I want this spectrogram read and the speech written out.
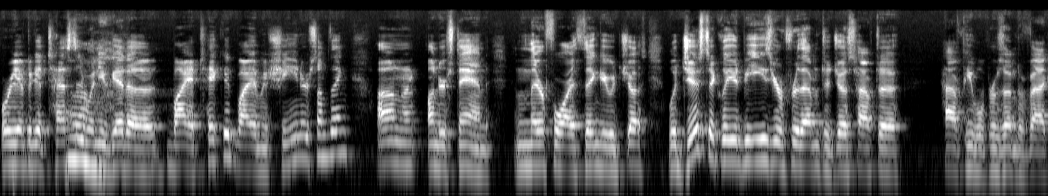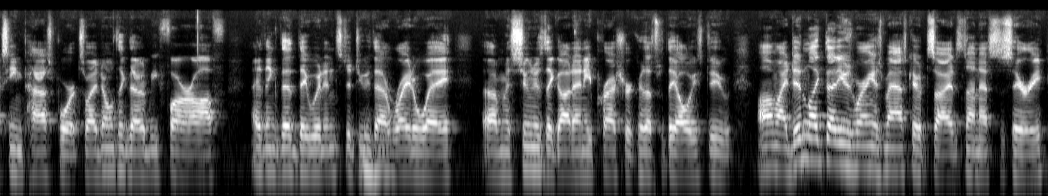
or you have to get tested when you get a buy a ticket, buy a machine or something. I don't understand, and therefore I think it would just logistically it'd be easier for them to just have to have people present a vaccine passport. So I don't think that would be far off. I think that they would institute that right away um, as soon as they got any pressure, because that's what they always do. Um, I didn't like that he was wearing his mask outside. It's not necessary.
